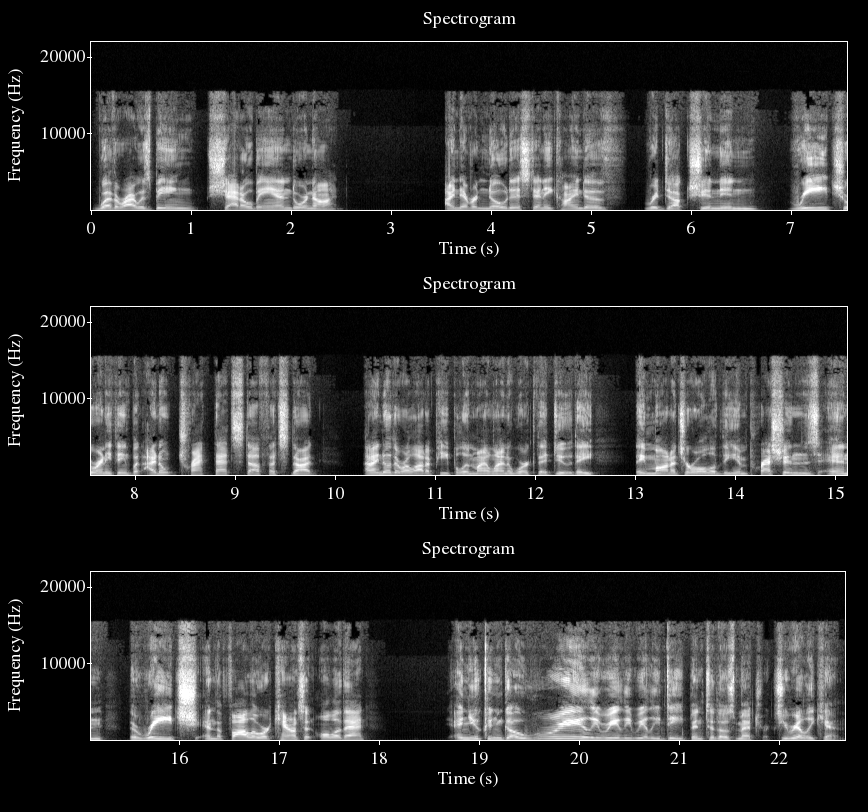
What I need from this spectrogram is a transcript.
whether I was being shadow banned or not. I never noticed any kind of reduction in reach or anything, but I don't track that stuff. That's not and I know there are a lot of people in my line of work that do. They they monitor all of the impressions and the reach and the follower counts and all of that. And you can go really, really, really deep into those metrics. You really can.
